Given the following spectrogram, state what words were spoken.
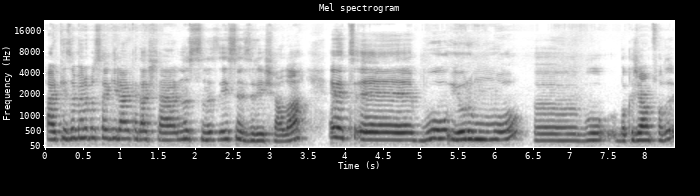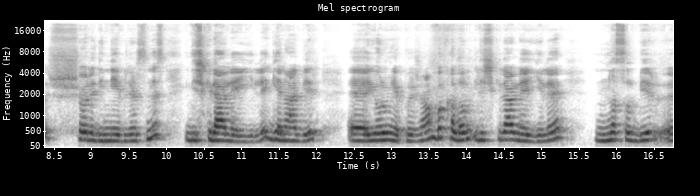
Herkese merhaba sevgili arkadaşlar. Nasılsınız? İyisinizdir inşallah. Evet, e, bu yorumumu, e, bu bakacağım falı şöyle dinleyebilirsiniz. İlişkilerle ilgili genel bir e, yorum yapacağım. Bakalım ilişkilerle ilgili nasıl bir e,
